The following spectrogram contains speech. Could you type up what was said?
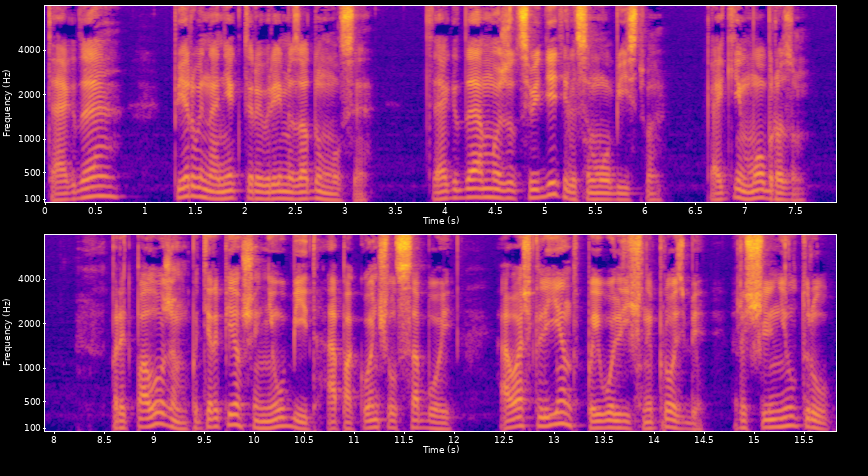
Тогда... Первый на некоторое время задумался. Тогда, может, свидетель самоубийства? Каким образом? Предположим, потерпевший не убит, а покончил с собой. А ваш клиент, по его личной просьбе, расчленил труп.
